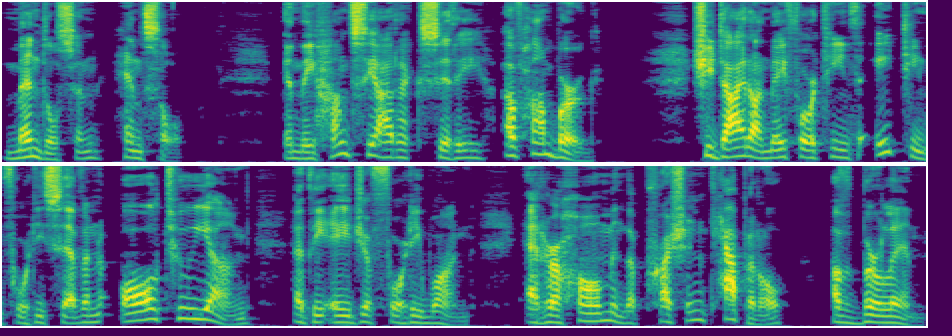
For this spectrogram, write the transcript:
Mendelssohn Hensel, in the Hanseatic city of Hamburg. She died on May 14, 1847, all too young, at the age of 41, at her home in the Prussian capital of Berlin.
